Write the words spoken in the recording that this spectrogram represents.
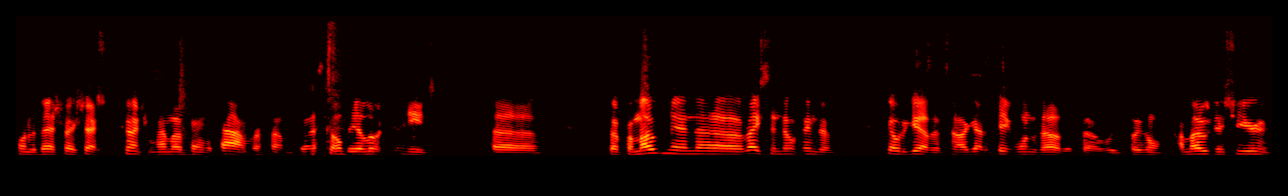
one of the best racetracks in the country. I'm up there in the tower or something. So that's going to be a little change. Uh, but promoting and uh, racing don't seem to go together. So I got to pick one or the other. So we, we're going to promote this year, and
